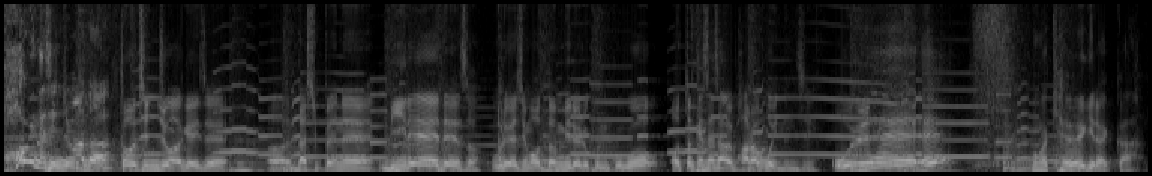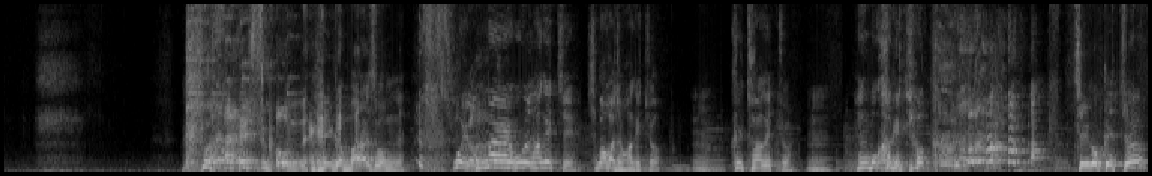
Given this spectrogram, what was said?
펑이나 진중하다. 더 진중하게 이제 어, 나시밴의 미래에 대해서 우리가 지금 어떤 미래를 꿈꾸고 어떻게 세상을 바라보고 있는지 올해의 뭔가 계획이랄까 말할 수가 없네 그러니까 말할 수가 없네. 뭐 연말 공연 하겠지. 심화과정 하겠죠. 음, 클투 하겠죠. 음. 행복하겠죠. 즐겁겠죠.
